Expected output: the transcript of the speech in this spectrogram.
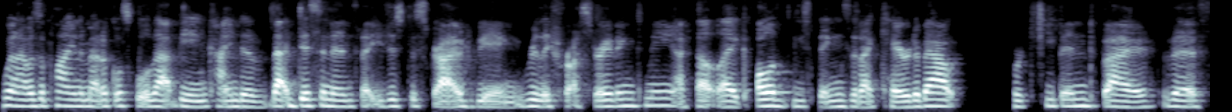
when I was applying to medical school, that being kind of that dissonance that you just described being really frustrating to me. I felt like all of these things that I cared about were cheapened by this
